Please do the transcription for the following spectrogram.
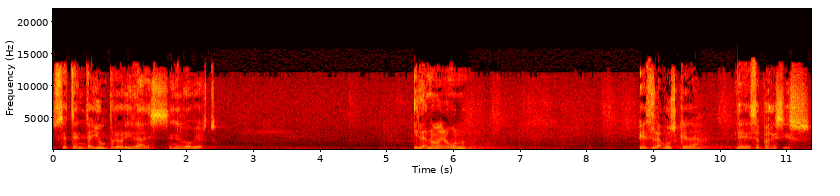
71 prioridades en el gobierno y la número uno es la búsqueda de desaparecidos.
